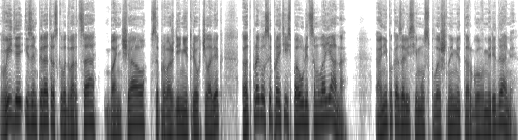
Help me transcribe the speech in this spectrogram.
Выйдя из императорского дворца, Банчао в сопровождении трех человек отправился пройтись по улицам Лаяна. Они показались ему сплошными торговыми рядами,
